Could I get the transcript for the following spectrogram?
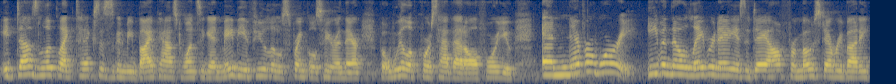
It does look like Texas is going to be bypassed once again, maybe a few little sprinkles here and there, but we'll of course have that all for you. And never worry, even though Labor Day is a day off for most everybody,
